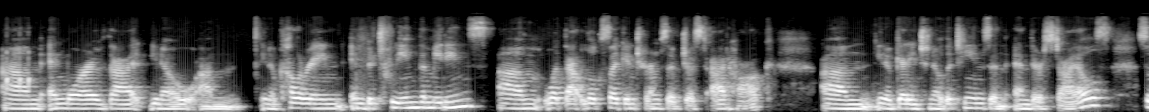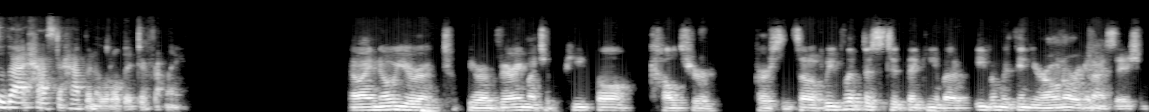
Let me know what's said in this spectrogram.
um, and more of that, you know, um, you know, coloring in between the meetings, um, what that looks like in terms of just ad hoc. Um, you know, getting to know the teams and, and their styles. So that has to happen a little bit differently. Now I know you're a you're a very much a people culture person. So if we flip this to thinking about even within your own organization,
